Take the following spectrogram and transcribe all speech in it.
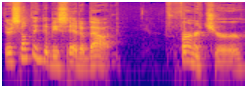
there's something to be said about furniture,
